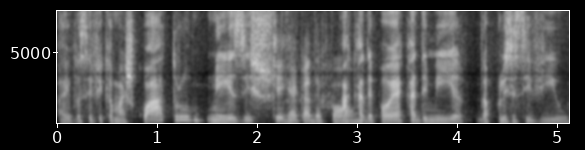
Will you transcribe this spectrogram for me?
Aí você fica mais quatro meses. O que, que é Cadepol? A Cadepol é a academia da Polícia Civil.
